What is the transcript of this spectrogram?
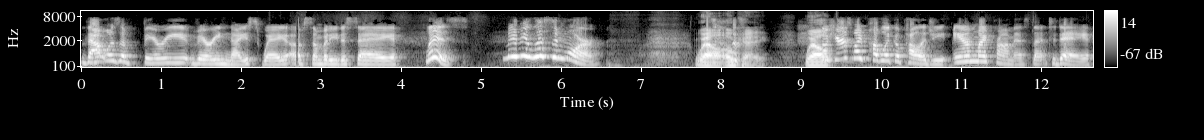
that was a very very nice way of somebody to say liz maybe listen more well okay well, so here's my public apology and my promise that today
